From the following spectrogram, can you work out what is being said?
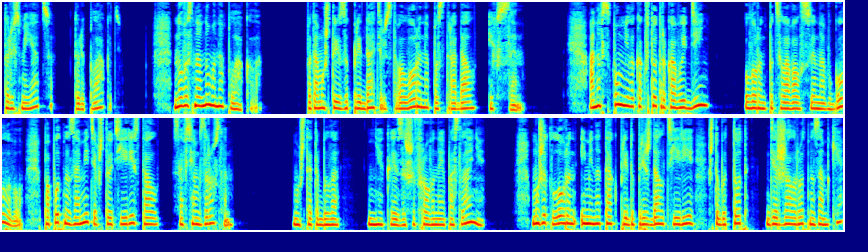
то ли смеяться, то ли плакать. Но в основном она плакала, потому что из-за предательства Лорена пострадал их сын. Она вспомнила, как в тот роковой день Лорен поцеловал сына в голову, попутно заметив, что Тьерри стал совсем взрослым. Может, это было некое зашифрованное послание? Может, Лорен именно так предупреждал Тьерри, чтобы тот держал рот на замке?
